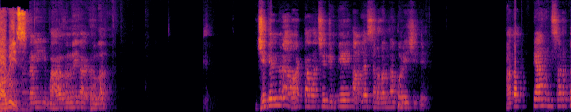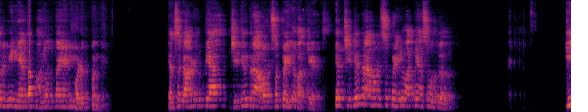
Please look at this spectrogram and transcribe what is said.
बावीस. महाराजांनाही दाखवला जितेंद्र आव्हाड नावाचे नेते आपल्या सर्वांना परिचित आहे आता त्यानुसार तर मी नेता मानत नाही आणि म्हणत पण नाही. त्याचं कारण त्या जितेंद्र आव्हाडचं पहिलं वाक्य आहे. त्या जितेंद्र आव्हाडचं पहिलं वाक्य असं होतं की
